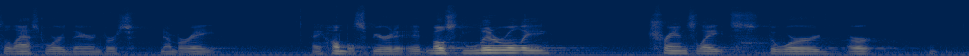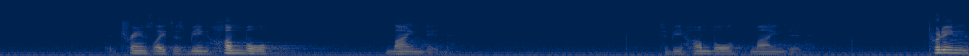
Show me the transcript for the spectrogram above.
It's the last word there in verse number 8. A humble spirit. It most literally translates the word, or it translates as being humble minded. To be humble minded. Putting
